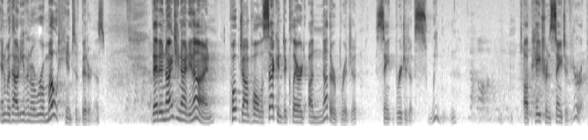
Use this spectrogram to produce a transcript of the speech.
and without even a remote hint of bitterness, that in 1999, Pope John Paul II declared another Bridget, St. Bridget of Sweden, a patron saint of Europe.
